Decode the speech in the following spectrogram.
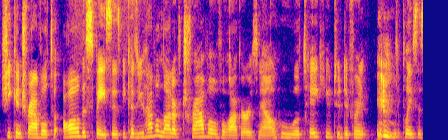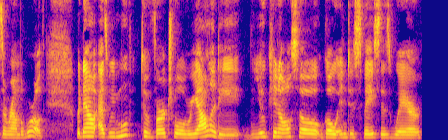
She can travel to all the spaces because you have a lot of travel vloggers now who will take you to different places around the world. But now as we move to virtual reality you can also go into spaces where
